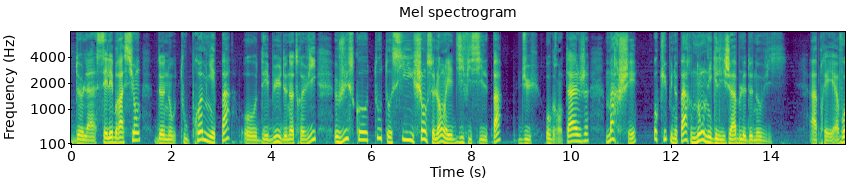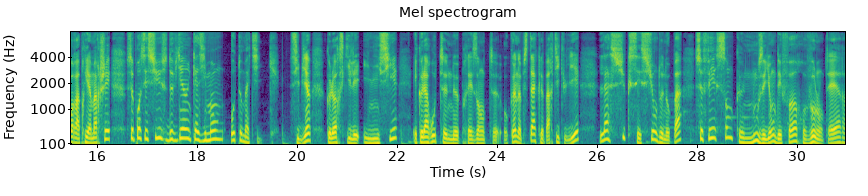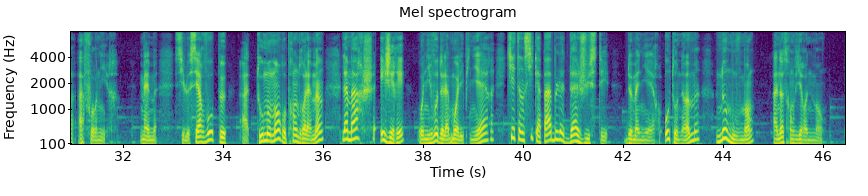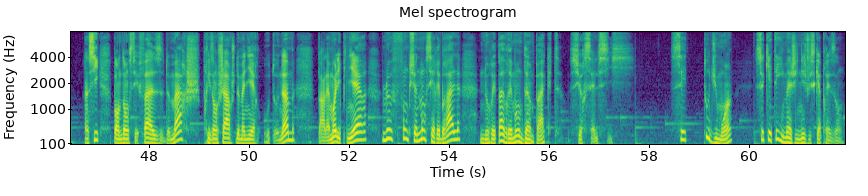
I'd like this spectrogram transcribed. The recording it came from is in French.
De la célébration de nos tout premiers pas au début de notre vie jusqu'au tout aussi chancelant et difficile pas, dû au grand âge, marcher occupe une part non négligeable de nos vies. Après avoir appris à marcher, ce processus devient quasiment automatique, si bien que lorsqu'il est initié et que la route ne présente aucun obstacle particulier, la succession de nos pas se fait sans que nous ayons d'efforts volontaires à fournir. Même si le cerveau peut à tout moment reprendre la main, la marche est gérée au niveau de la moelle épinière qui est ainsi capable d'ajuster de manière autonome nos mouvements à notre environnement. Ainsi, pendant ces phases de marche, prises en charge de manière autonome par la moelle épinière, le fonctionnement cérébral n'aurait pas vraiment d'impact sur celle-ci. C'est tout du moins ce qui était imaginé jusqu'à présent.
